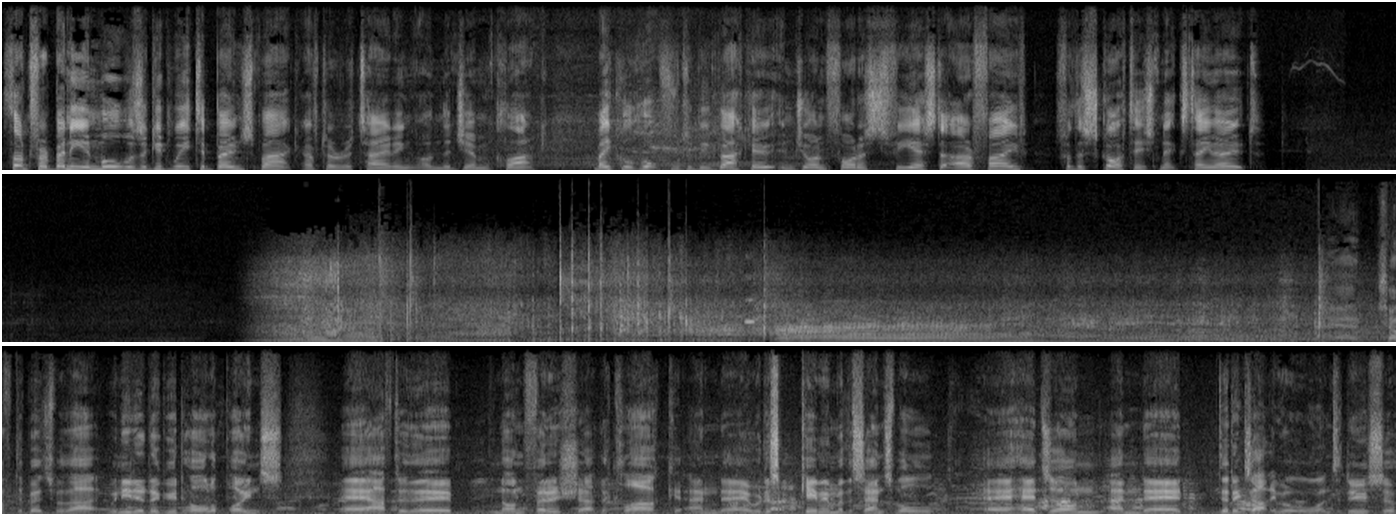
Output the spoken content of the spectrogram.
Third for Binny and Mole was a good way to bounce back after retiring on the Jim Clark. Michael hopeful to be back out in John Forrest's Fiesta R5 for the Scottish next time out. Chuffed to bits with that. We needed a good haul of points uh, after the non-finish at the Clark, and uh, we just came in with a sensible uh, heads on and uh, did exactly what we wanted to do. So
